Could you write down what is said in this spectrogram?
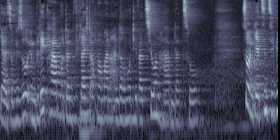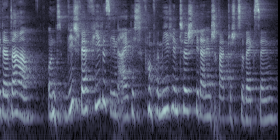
ja, sowieso im Blick haben und dann vielleicht mhm. auch nochmal eine andere Motivation haben dazu. So, und jetzt sind sie wieder da. Und wie schwer fiel es Ihnen eigentlich, vom Familientisch wieder an den Schreibtisch zu wechseln?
